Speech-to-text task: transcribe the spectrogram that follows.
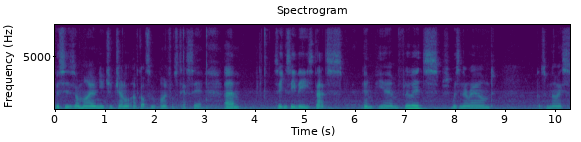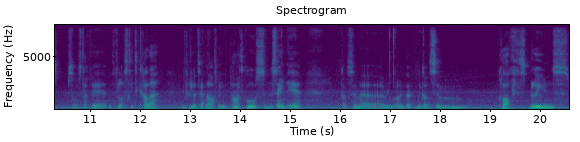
this is on my own YouTube channel. I've got some Bifrost tests here. Um, so you can see these, that's MPM fluids whizzing around. Got some nice sort of stuff here with velocity to colour, which we looked at last week with particles, and the same here. Got some uh, rewind that. We got some cloths, balloons,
